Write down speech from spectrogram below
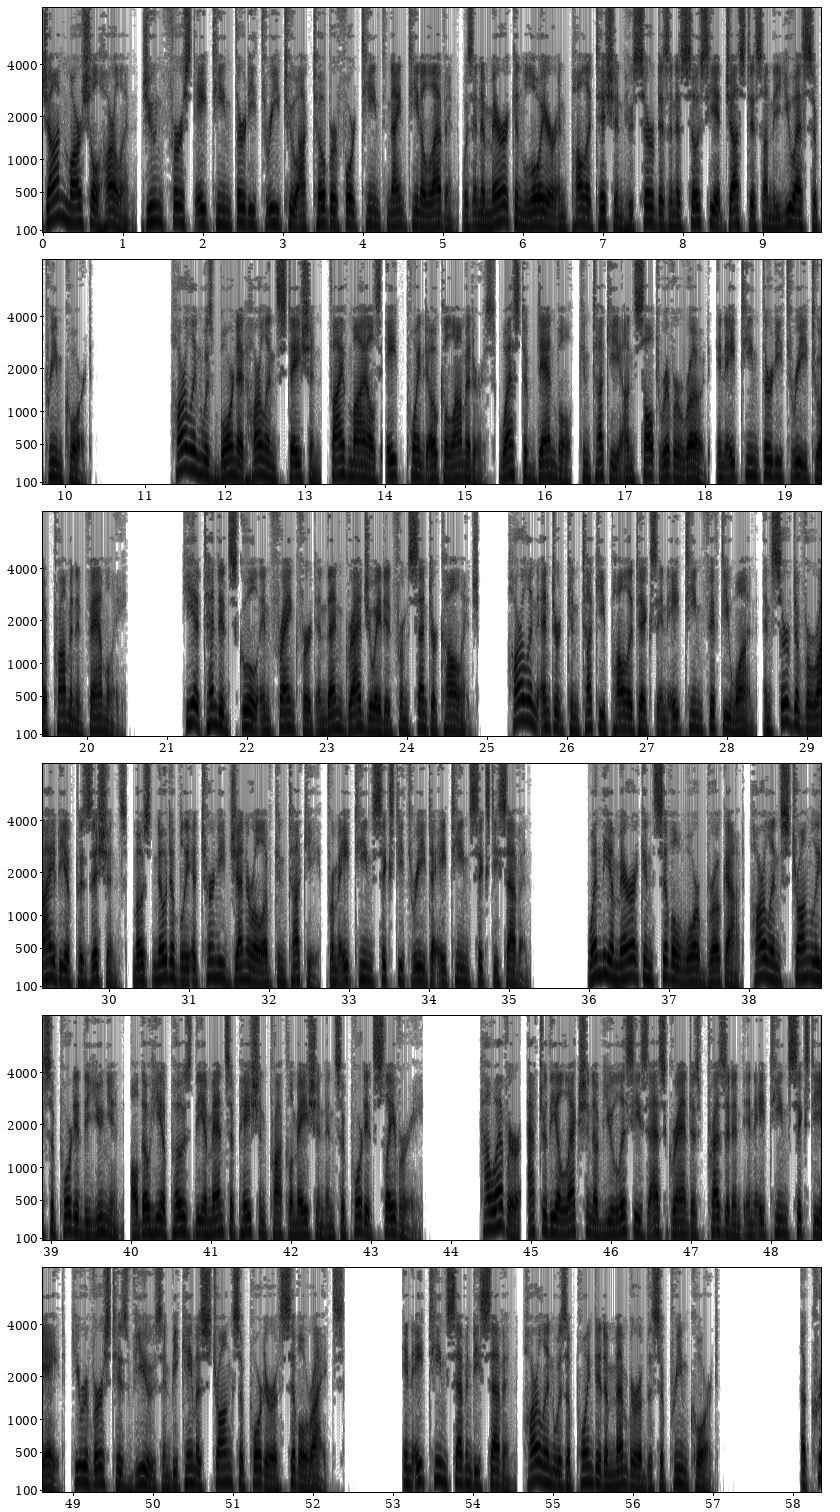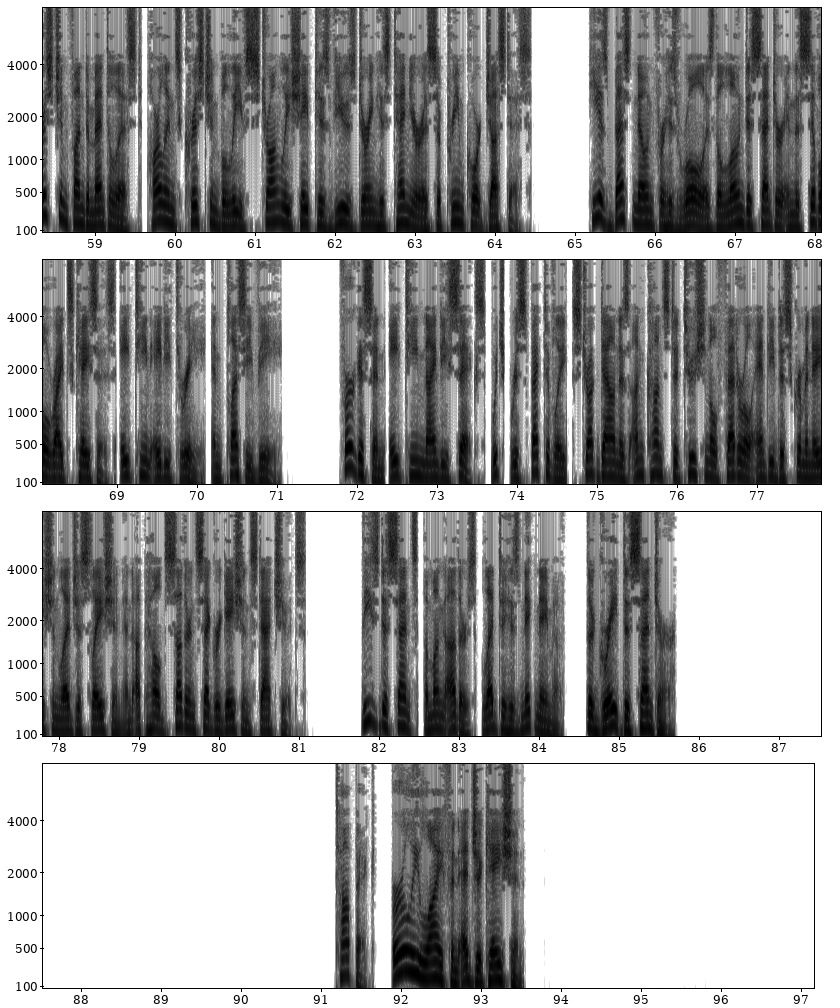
John Marshall Harlan June 1, 1833 to October 14, 1911 was an American lawyer and politician who served as an Associate Justice on the U.S. Supreme Court. Harlan was born at Harlan Station, 5 miles oh kilometers west of Danville, Kentucky on Salt River Road, in 1833 to a prominent family. He attended school in Frankfort and then graduated from Centre College. Harlan entered Kentucky politics in 1851, and served a variety of positions, most notably Attorney General of Kentucky, from 1863 to 1867. When the American Civil War broke out, Harlan strongly supported the Union, although he opposed the Emancipation Proclamation and supported slavery. However, after the election of Ulysses S. Grant as president in 1868, he reversed his views and became a strong supporter of civil rights. In 1877, Harlan was appointed a member of the Supreme Court. A Christian fundamentalist, Harlan's Christian beliefs strongly shaped his views during his tenure as Supreme Court Justice. He is best known for his role as the lone dissenter in the civil rights cases 1883, and Plessy v. Ferguson 1896, which, respectively, struck down as unconstitutional federal anti-discrimination legislation and upheld Southern segregation statutes. These dissents, among others, led to his nickname of the Great Dissenter. Early life and education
